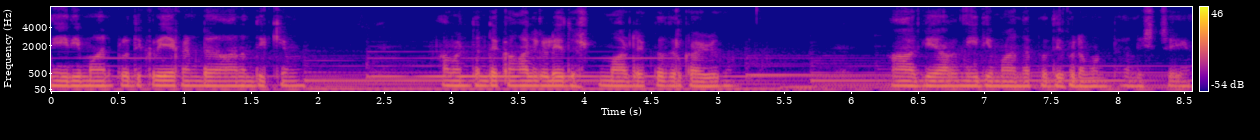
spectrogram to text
നീതിമാൻ പ്രതിക്രിയ കണ്ട് ആനന്ദിക്കും. അവൻ തന്റെ കാലുകളെ ദുഷ്ടന്മാരുടെ രക്തത്തിൽ കഴുകും. ആകയാൽ നീതിമാന പ്രതിഫലമുണ്ട് നിശ്ചയം.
